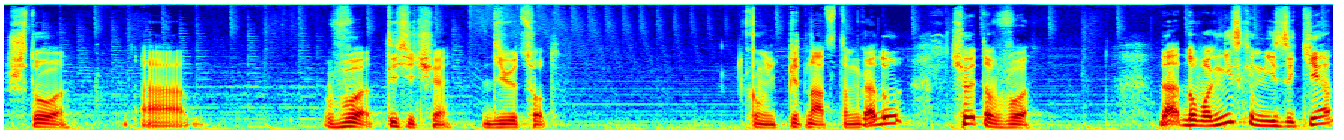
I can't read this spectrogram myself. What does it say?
что а, в 1915 году. Все это в. Да, но в английском языке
